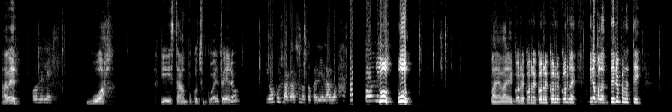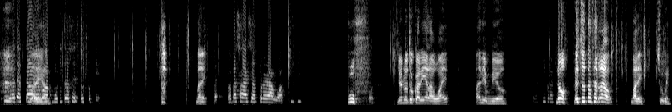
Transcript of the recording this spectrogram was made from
A ver. Córrele. Buah. Aquí está un poco chuco, ¿eh? Pero... Yo, por si acaso, no tocaría el agua. ¡Ah, Poli! ¡Uh! Vale, vale, corre, corre, corre, corre, corre. Tira para adelante, tira para adelante. No te Vale, con los muritos estos porque... Vale. Vale, no pasa nada si vas por el agua. Puf. Yo no tocaría el agua, ¿eh? Ay, Dios mío. Por aquí, por aquí. ¡No! ¡Esto está cerrado! Vale, sube,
